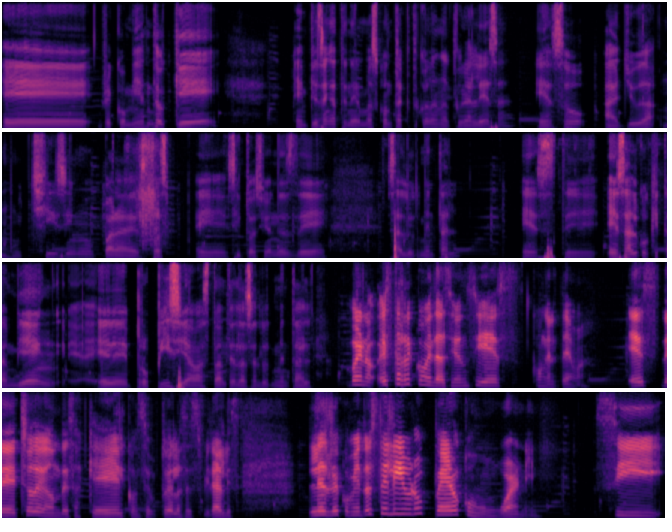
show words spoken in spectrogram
Eh, recomiendo que empiecen a tener más contacto con la naturaleza. Eso ayuda muchísimo para estas eh, situaciones de salud mental. Este, es algo que también eh, propicia bastante la salud mental. Bueno, esta recomendación sí es con el tema. Es de hecho de donde saqué el concepto de las espirales. Les recomiendo este libro, pero con un warning. Si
